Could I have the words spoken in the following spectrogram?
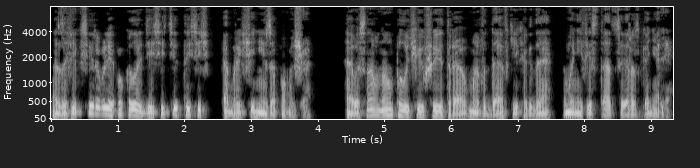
зафиксировали около 10 тысяч обращений за помощью, а в основном получившие травмы в давке, когда манифестации разгоняли.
